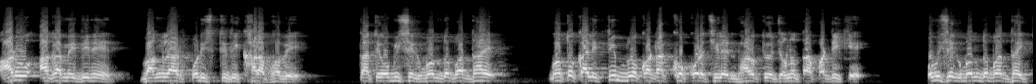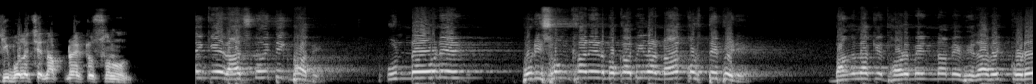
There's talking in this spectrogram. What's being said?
আরও আগামী দিনে বাংলার পরিস্থিতি খারাপ হবে। তাতে অভিষেক বন্দ্যোপাধ্যায় গতকালই তীব্র কটাক্ষ করেছিলেন ভারতীয় জনতা পার্টিকে। অভিষেক বন্দ্যোপাধ্যায় কি বলেছেন আপনারা একটু শুনুন। রাজনৈতিকভাবে উন্নয়নের পরিসংখ্যানের মোকাবিলা না করতে পেরে বাংলাকে ধর্মের নামে ভেদাভেদ করে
